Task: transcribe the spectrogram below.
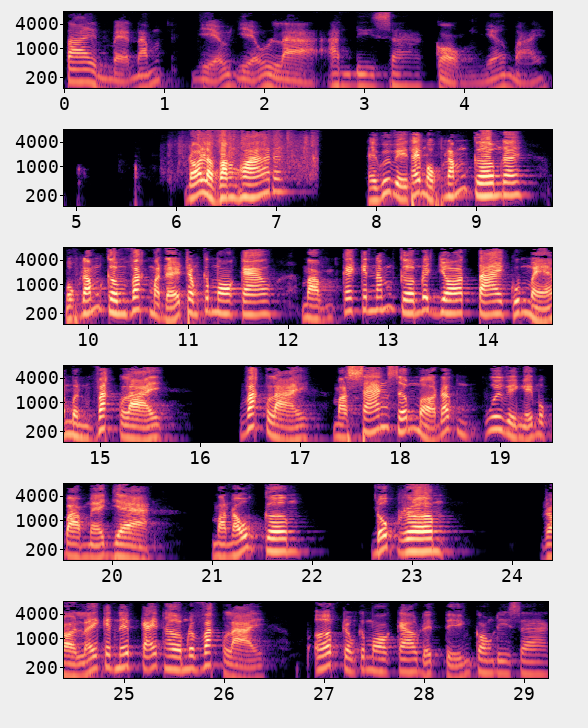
tay mẹ nắm dẻo dẻo là anh đi xa, còn nhớ mãi. Đó là văn hóa đó. Thì quý vị thấy một nắm cơm thôi. Một nắm cơm vắt mà để trong cái mo cao, mà cái cái nắm cơm đó do tay của mẹ mình vắt lại vắt lại mà sáng sớm mở đất. Quý vị nghĩ một bà mẹ già mà nấu cơm, đốt rơm, rồi lấy cái nếp cái thơm nó vắt lại ốp trong cái mo cao để tiện con đi xa.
